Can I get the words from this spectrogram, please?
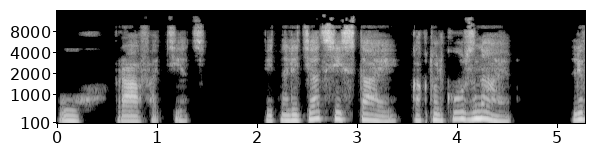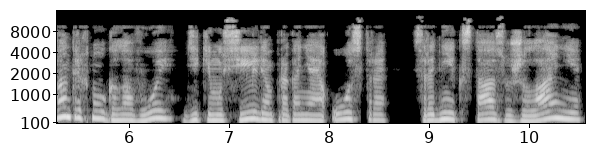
Ух, прав отец, ведь налетят всей стаей, как только узнают. Ливан тряхнул головой, диким усилием прогоняя острое, сродни экстазу желание,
